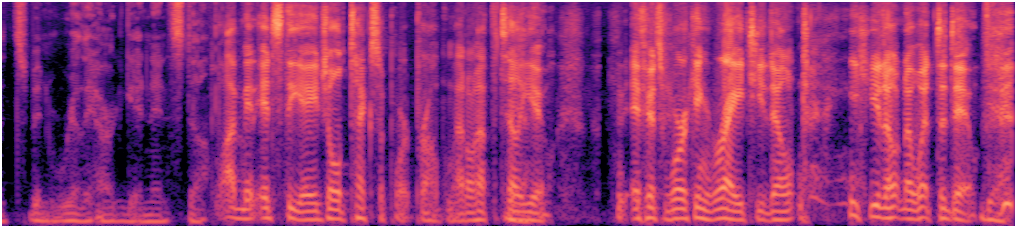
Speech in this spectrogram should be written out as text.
it's been really hard getting in still. I mean, it's the age-old tech support problem. I don't have to tell Yeah. you. If it's working right, you don't you don't know what to do. Yeah.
